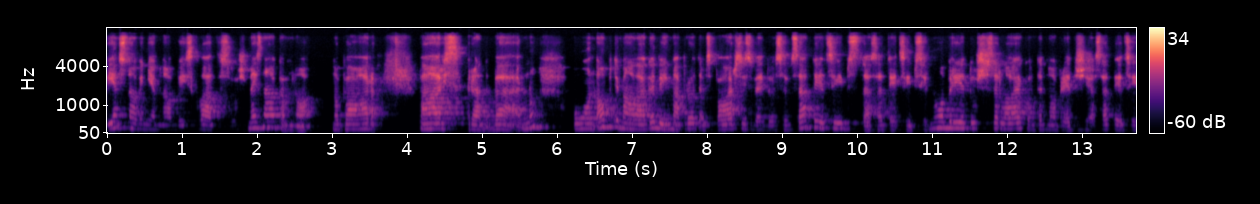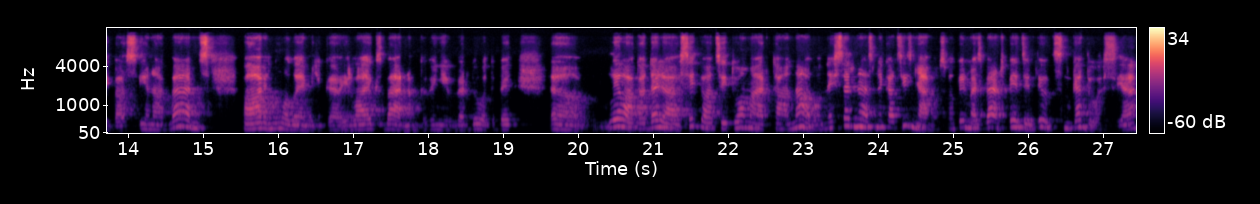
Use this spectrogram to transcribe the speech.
viens no viņiem nav bijis klātesošs. Mēs nākam no no pāra. Pāris rada bērnu, un optimālā gadījumā, protams, pāris izveido savas attiecības, tās attiecības ir nobriedušas ar laiku, un tad nobriedušajās attiecībās ienāk bērns. Pāri nolēmja, ka ir laiks bērnam, ka viņi var dot, bet uh, lielākā daļā situācija tomēr tā nav, un es arī neesmu nekāds izņēmums. Man pirmais bērns piedzima 20 gados, ja?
